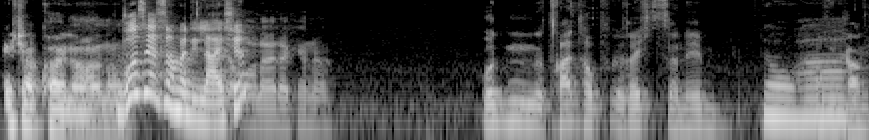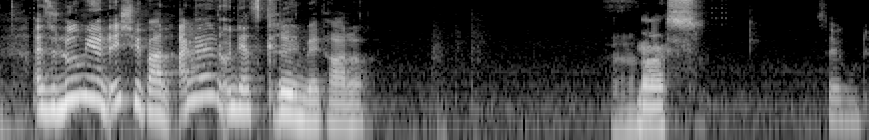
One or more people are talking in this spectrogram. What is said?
Ich habe keine Ahnung. Wo ist jetzt nochmal die Ich Leiche? habe auch leider keine. Und ein Treibtopf rechts daneben. Oha. Also Lumi und ich, wir waren angeln und jetzt grillen wir gerade. Ja. Nice. Sehr gut.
